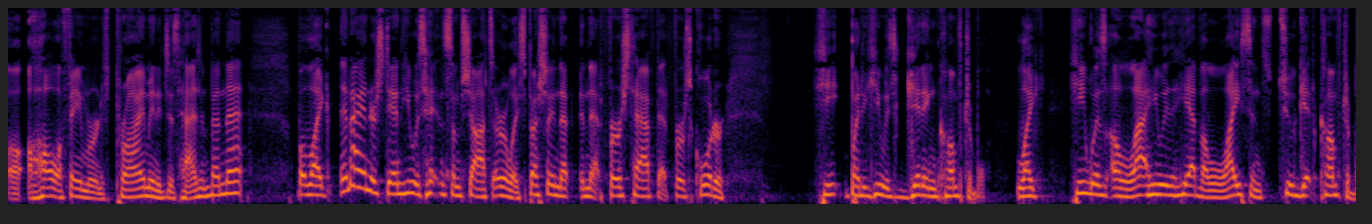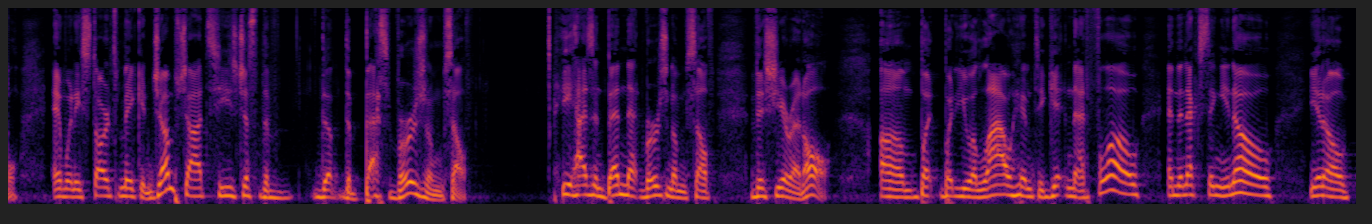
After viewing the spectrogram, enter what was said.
a, a Hall of Famer in his prime, and it just hasn't been that. But like, and I understand he was hitting some shots early, especially in that in that first half, that first quarter. He but he was getting comfortable. Like he was allowed he was, he had the license to get comfortable and when he starts making jump shots he's just the, the the best version of himself he hasn't been that version of himself this year at all um, but but you allow him to get in that flow and the next thing you know you know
